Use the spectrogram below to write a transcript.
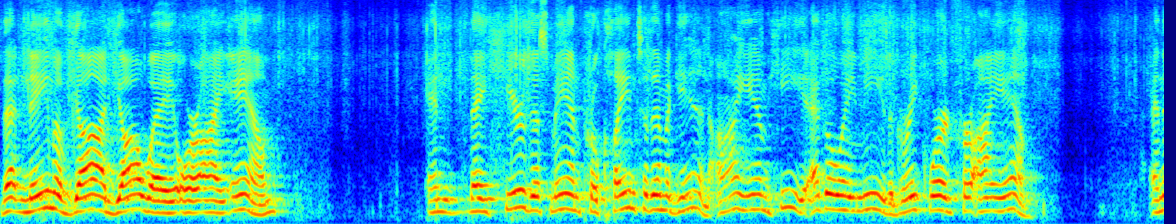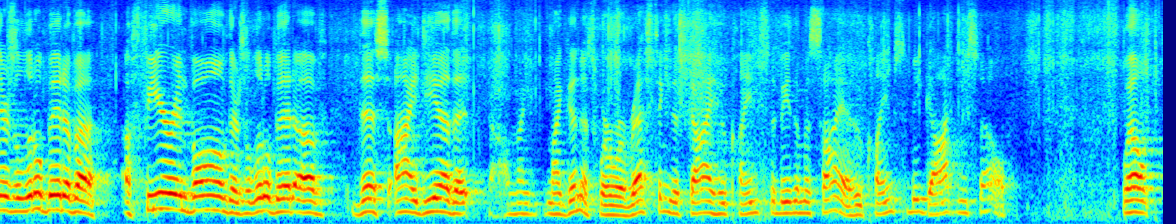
that name of God, Yahweh or I am, and they hear this man proclaim to them again, I am he, ego eimi, the Greek word for I am. And there's a little bit of a, a fear involved. There's a little bit of this idea that, oh my, my goodness, we're arresting this guy who claims to be the Messiah, who claims to be God himself. Well,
